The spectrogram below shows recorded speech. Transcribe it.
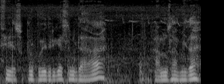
뒤에 숲을 보여드리겠습니다. 감사합니다.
